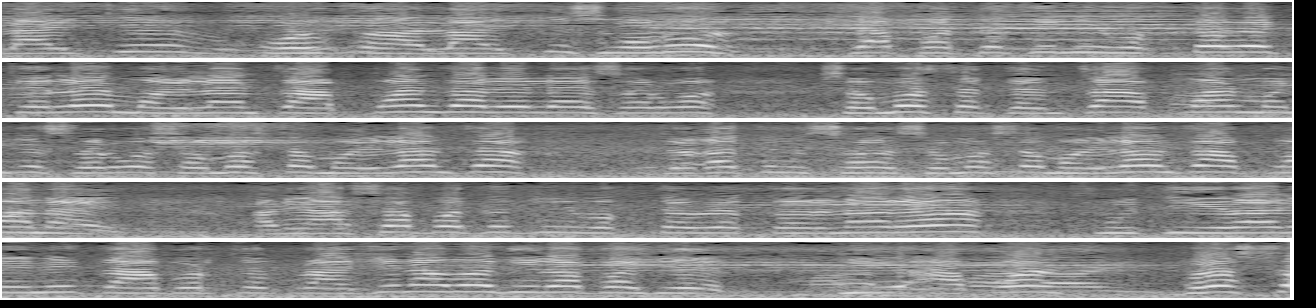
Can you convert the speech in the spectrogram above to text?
लायकी ओळख लायकी सोडून ज्या पद्धतीने वक्तव्य केलंय. महिलांचा अपमान झालेला आहे सर्व समस्त. त्यांचा अपमान म्हणजे सर्व समस्त महिलांचा जगातील स- समस्त महिलांचा अपमान आहे. आणि अशा पद्धतीने वक्तव्य करणाऱ्या स्मृती इराणीने ताबडतोब राजीनामा दिला पाहिजे. की आपण भ्रष्ट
